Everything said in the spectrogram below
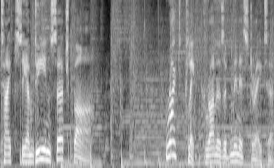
Type CMD in search bar. Right-click Run as Administrator.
